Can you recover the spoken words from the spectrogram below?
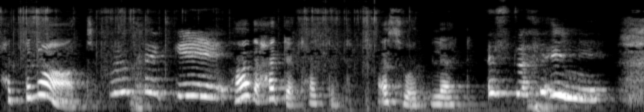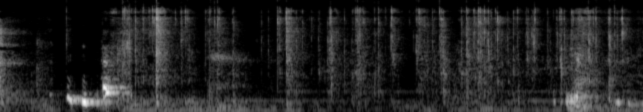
حق بنات هذا حقك حقك أسود لك استخيني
